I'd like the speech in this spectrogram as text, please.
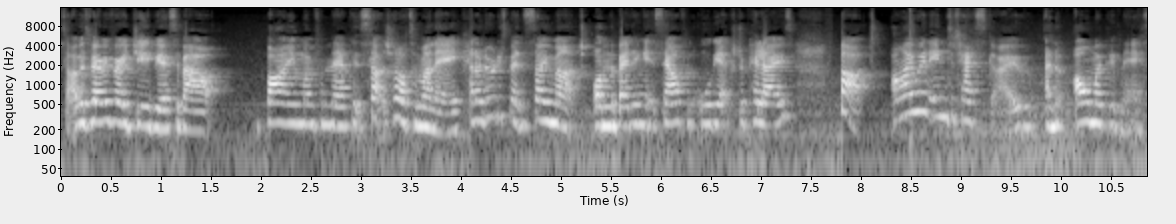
So I was very, very dubious about buying one from there because it's such a lot of money. And I'd already spent so much on the bedding itself and all the extra pillows. But I went into Tesco and oh my goodness,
